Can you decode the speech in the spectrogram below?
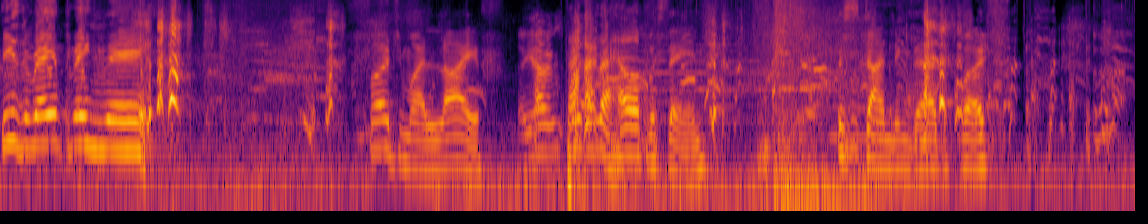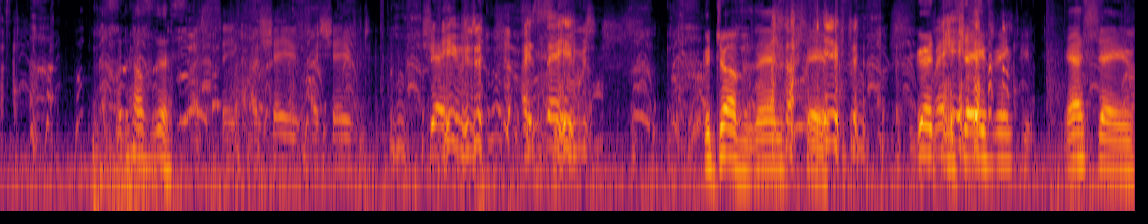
He's raping me! Fudge my life. Are you having Thanks for the help, Hussein. Just standing there, just fudge. What the hell's this? I saved. I shaved. I shaved. Shaved. I saved. Good job, Hussein. Shave. Saved. Good Mate. shaving. Yes, shave.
